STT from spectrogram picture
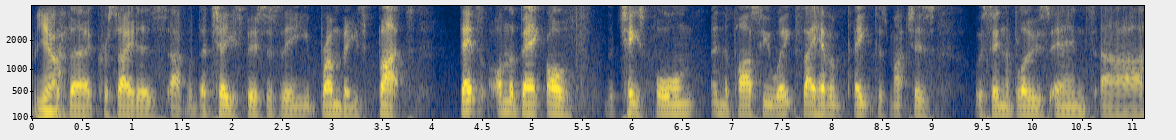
Yeah. with the Crusaders, uh, with the Chiefs versus the Brumbies. But that's on the back of the Chiefs' form in the past few weeks. They haven't peaked as much as we've seen the Blues and uh,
